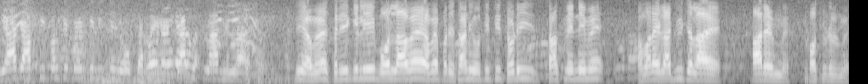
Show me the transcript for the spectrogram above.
ये आज आप पीपल के पेड़ के नीचे योग कर रहे हैं। क्या कुछ लाभ मिल रहा है? ये हमें शरीर के लिए बहुत लाभ है हमें परेशानी होती थी थोड़ी सांस लेने में। हमारा इलाज भी चला है आरएम में हॉस्पिटल में।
